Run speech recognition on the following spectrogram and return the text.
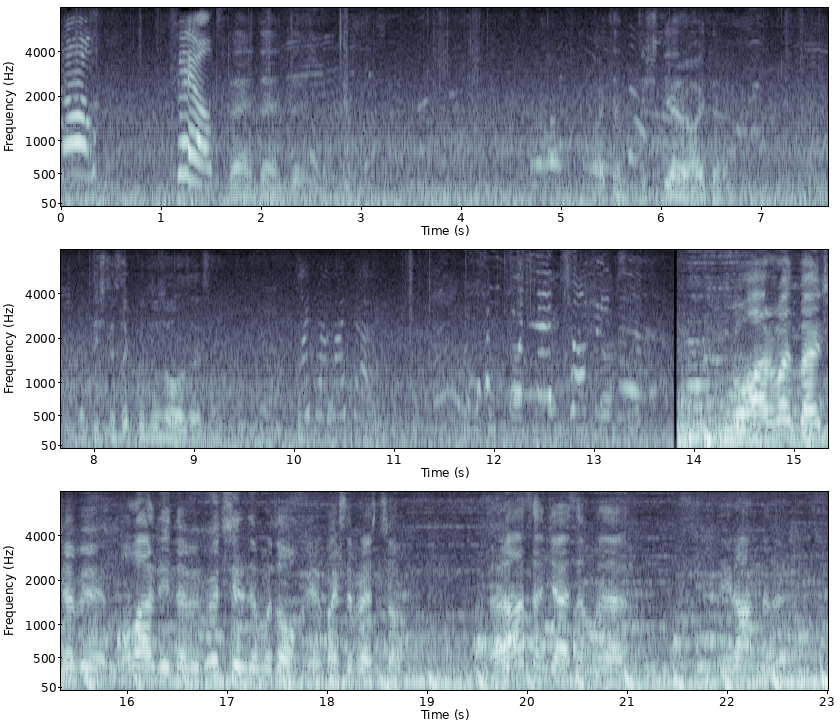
No. Failed. Dayan, dayan, dayan. Ayten dişləyər Ayten. Ya dişləsək quduz olacaqsan. Çok iyiydi. Bu arvad bəlkə bir, onlar deyində bir 3 ildir burada oxuyur. Başda biraz çox. Rahatsan gəlsən burada İranlıdır.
